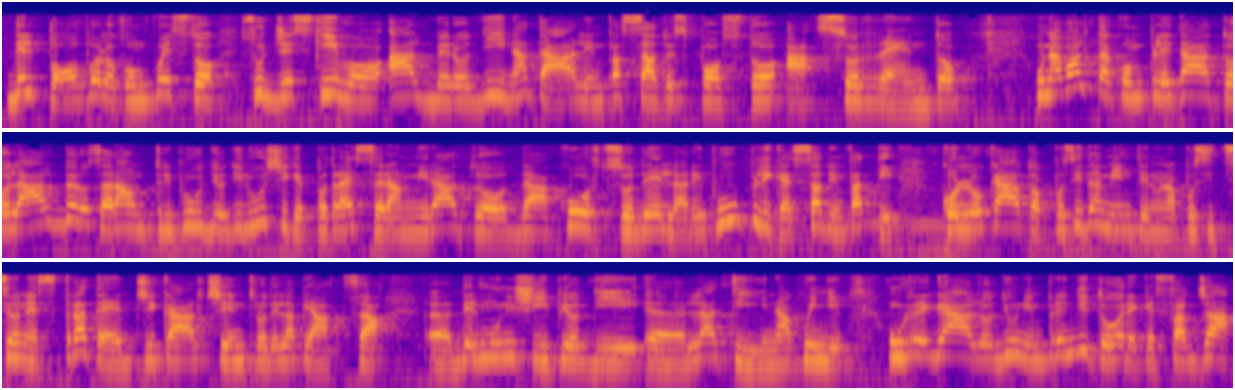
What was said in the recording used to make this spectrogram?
del Popolo con questo suggestivo suggestivo albero di Natale in passato esposto a Sorrento. Una volta completato l'albero sarà un tripudio di luci che potrà essere ammirato da Corso della Repubblica, è stato infatti collocato appositamente in una posizione strategica al centro della piazza eh, del municipio di eh, Latina, quindi un regalo di un imprenditore che fa già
